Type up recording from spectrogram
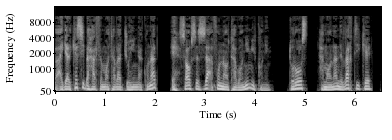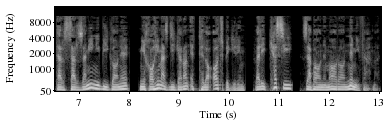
و اگر کسی به حرف ما توجهی نکند احساس ضعف و ناتوانی می کنیم درست همانند وقتی که در سرزمینی بیگانه می‌خواهیم از دیگران اطلاعات بگیریم ولی کسی زبان ما را نمی‌فهمد.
